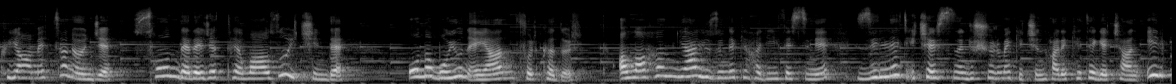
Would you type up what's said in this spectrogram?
kıyametten önce son derece tevazu içinde ona boyun eğen fırkadır. Allah'ın yeryüzündeki halifesini zillet içerisine düşürmek için harekete geçen ilk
